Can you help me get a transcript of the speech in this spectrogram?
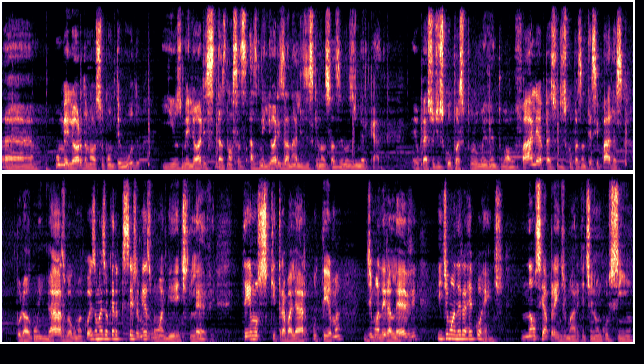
uh, o melhor do nosso conteúdo e os melhores das nossas as melhores análises que nós fazemos de mercado. Eu peço desculpas por uma eventual falha, peço desculpas antecipadas por algum engasgo, alguma coisa, mas eu quero que seja mesmo um ambiente leve. Temos que trabalhar o tema de maneira leve e de maneira recorrente. Não se aprende marketing num cursinho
